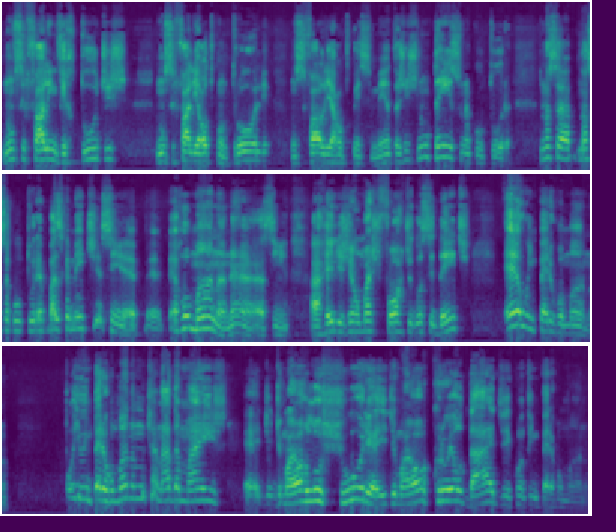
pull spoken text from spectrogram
Não se fala em virtudes, não se fala em autocontrole, não se fala em autoconhecimento. A gente não tem isso na cultura. Nossa, nossa cultura é basicamente assim, é, é, é romana, né? Assim, a religião mais forte do Ocidente é o Império Romano. Pô, e o Império Romano não tinha nada mais é, de, de, maior luxúria e de maior crueldade quanto o Império Romano.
